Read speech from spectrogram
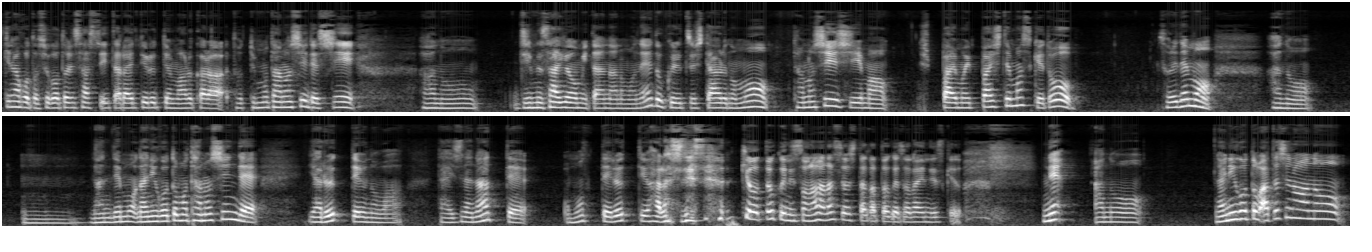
きなこと仕事にさせていただいてるっていうのもあるから、とっても楽しいですし、あの、事務作業みたいなのもね、独立してあるのも楽しいし、まあ、失敗もいっぱいしてますけど、それでも、あの、うん、何でも、何事も楽しんでやるっていうのは大事だなって思ってるっていう話です。今日特にその話をしたかったわけじゃないんですけど。ね、あの、何事も、私のあの、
